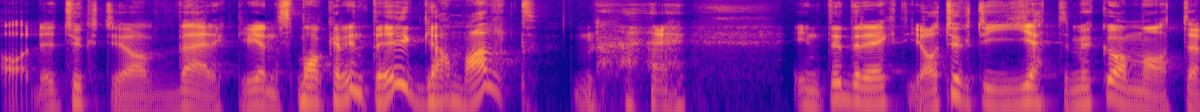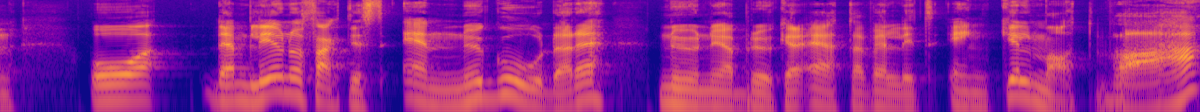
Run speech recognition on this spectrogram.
Ja, det tyckte jag verkligen. Smakar inte gammalt? Nej, inte direkt. Jag tyckte jättemycket om maten. Och den blev nog faktiskt ännu godare nu när jag brukar äta väldigt enkel mat. Va?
